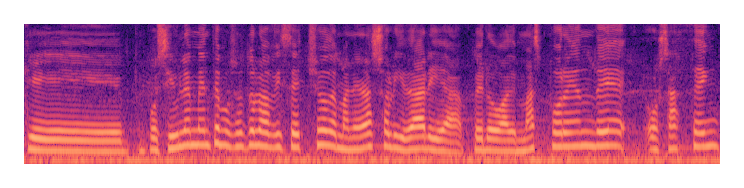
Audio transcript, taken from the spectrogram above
que posiblemente vosotros lo habéis hecho de manera solidaria, pero además por ende os hacen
